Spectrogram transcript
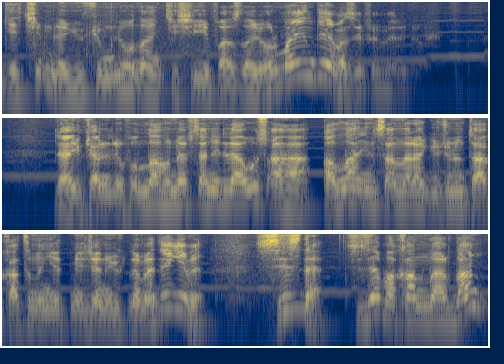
geçimle yükümlü olan kişiyi fazla yormayın diye vazife veriliyor. La yükellifullahu nefsen illa vus'aha. Allah insanlara gücünün takatının yetmeyeceğini yüklemediği gibi siz de size bakanlardan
